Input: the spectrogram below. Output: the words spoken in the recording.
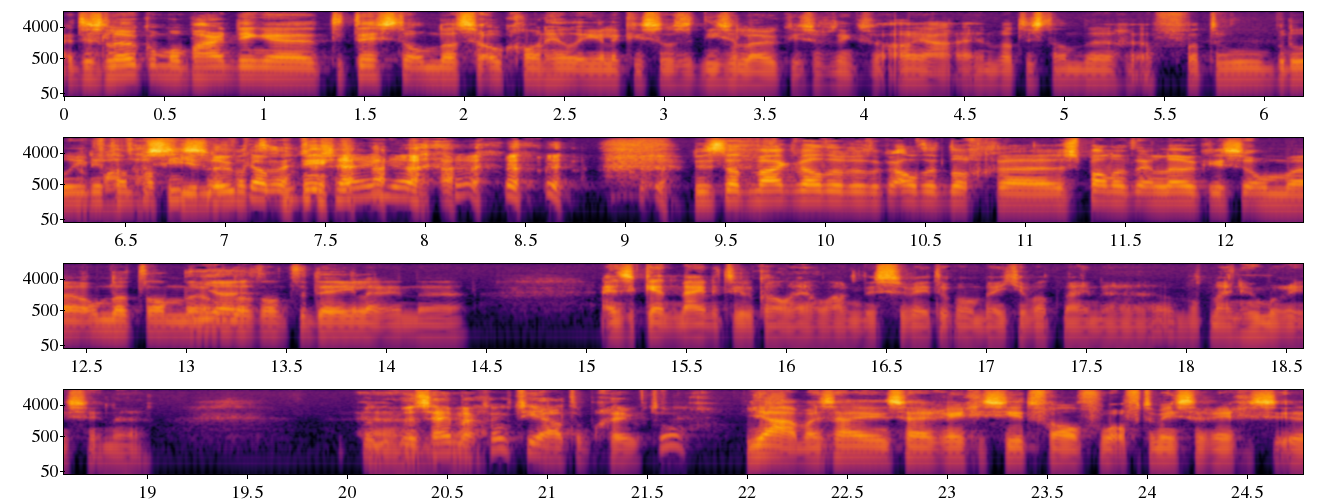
het is leuk om op haar dingen te testen, omdat ze ook gewoon heel eerlijk is als het niet zo leuk is. Of denk ze, oh ja, en wat is dan de, of wat, hoe bedoel je dit Wat dan precies? hier leuk wat- aan moeten zijn? Ja. dus dat maakt wel dat het ook altijd nog eh, spannend en leuk is om, eh, om, dat, dan, eh, Ja. om dat dan te delen. En, En ze kent mij natuurlijk al heel lang, dus ze weet ook wel een beetje wat mijn, wat mijn humor is. En, Maar, maar zij ja. maakt ook theater op een gegeven moment, toch? Ja, maar zij, zij regisseert vooral voor, of tenminste, regis, eh,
